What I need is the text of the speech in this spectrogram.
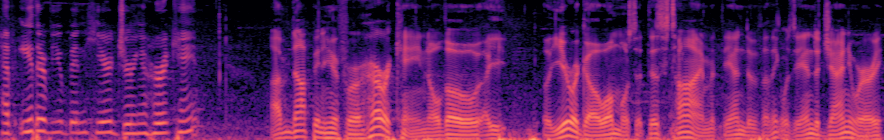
Have either of you been here during a hurricane? I've not been here for a hurricane, although a, a year ago, almost at this time, at the end of, I think it was the end of January,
